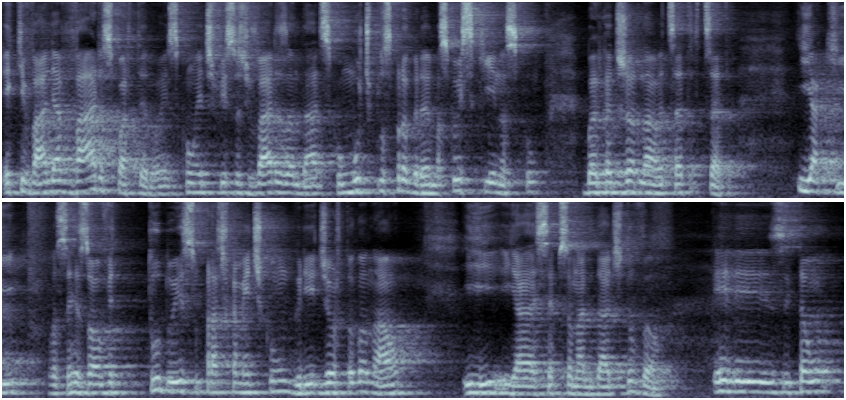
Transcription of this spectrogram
equivale a vários quarteirões, com edifícios de vários andares, com múltiplos programas, com esquinas, com banca de jornal, etc, etc. E aqui você resolve tudo isso praticamente com um grid ortogonal e, e a excepcionalidade do vão. Eles então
